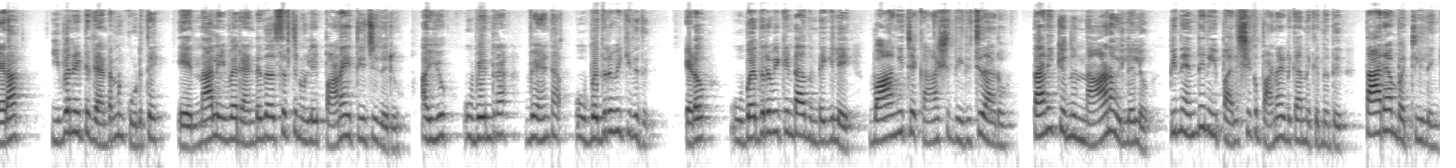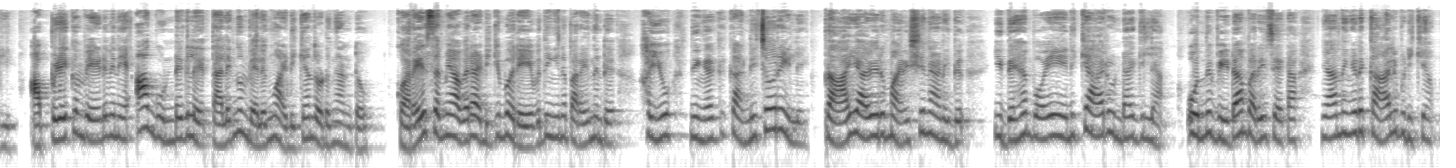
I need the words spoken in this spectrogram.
എടാ ഇവനിട്ട് രണ്ടെണ്ണം കൊടുത്തേ. എന്നാൽ ഇവ രണ്ടു ദിവസത്തിനുള്ളിൽ പണം എത്തിച്ചു തരൂ. അയ്യോ ഉപേന്ദ്ര വേണ്ട ഉപദ്രവിക്കരുത്. എടോ ഉപദ്രവിക്കണ്ടെന്നുണ്ടെങ്കിലേ വാങ്ങിച്ച കാശ് തിരിച്ചു താടോ തനിക്കൊന്നും നാണമില്ലല്ലോ പിന്നെ എന്തിനീ പലിശക്ക് പണം എടുക്കാൻ നിൽക്കുന്നത്? താരാൻ പറ്റിയില്ലെങ്കിൽ. അപ്പോഴേക്കും വേണുവിനെ ആ ഗുണ്ടകൾ തലങ്ങും വിലങ്ങും അടിക്കാൻ തുടങ്ങാൻ കേട്ടോ കുറെ സമയം അവരടിക്കുമ്പോൾ രേവതി ഇങ്ങനെ പറയുന്നുണ്ട് അയ്യോ നിങ്ങൾക്ക് കണ്ണിച്ചോരയില്ലേ? പ്രായമായൊരു മനുഷ്യനാണിത്. ഇദ്ദേഹം പോയ എനിക്ക് ആരും ഉണ്ടാകില്ല. ഒന്ന് വിടാൻ പറയും ചേട്ടാ ഞാൻ നിങ്ങളുടെ കാൽ പിടിക്കാം.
